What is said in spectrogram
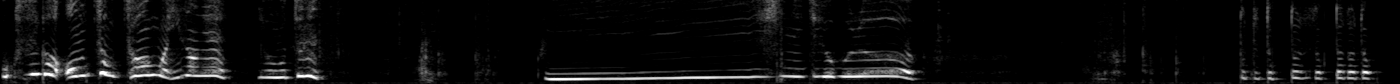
목소리가 엄청 정말 이상해. 이건 어쩌면 귀신이 죽여볼라. 뚝뚝뚝 뚝뚝뚝 뚝뚝뚝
